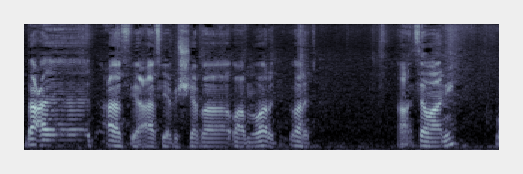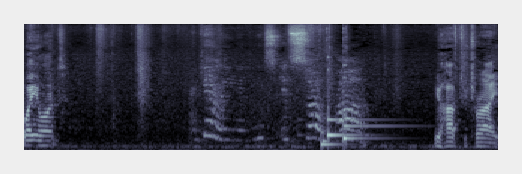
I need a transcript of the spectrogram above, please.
بعد. عافية عافية بالشباب. وارد وارد. آه ثواني. What you want I can't it's, it's so hard. You have to try.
